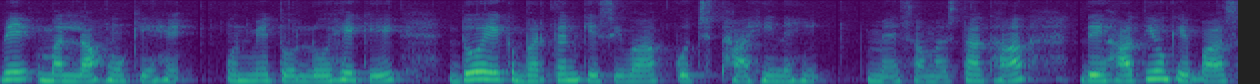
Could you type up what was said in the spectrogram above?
वे मल्लाहों के हैं। उनमें तो लोहे के दो एक बर्तन के सिवा कुछ था ही नहीं। मैं समझता था देहातियों के पास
